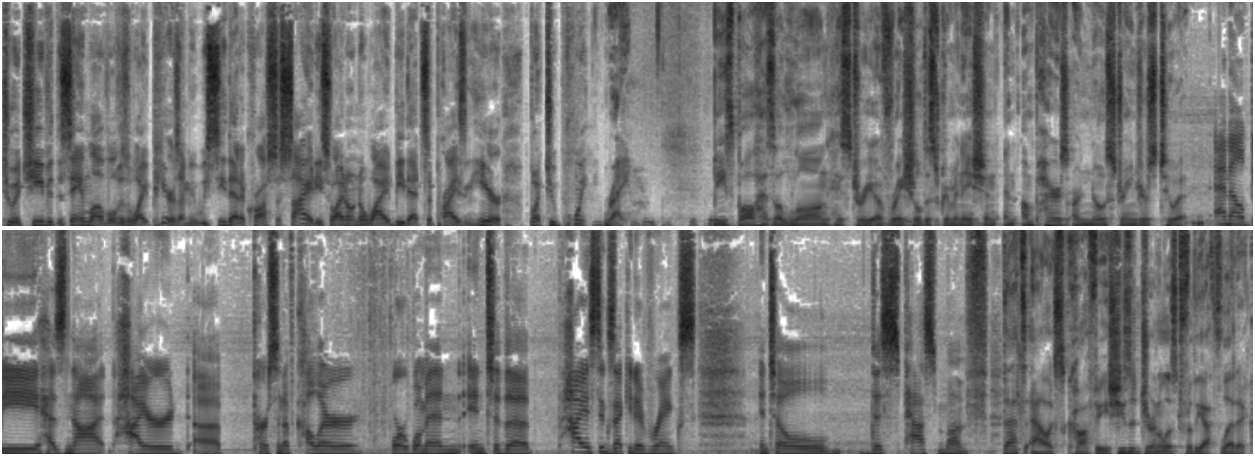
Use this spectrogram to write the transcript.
to achieve at the same level of his white peers. I mean, we see that across society, so I don't know why it'd be that surprising here. But to point Right. Baseball has a long history of racial discrimination, and umpires are no strangers to it. MLB has not hired a person of color or woman into the highest executive ranks until this past month. That's Alex Coffey. She's a journalist for The Athletic.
